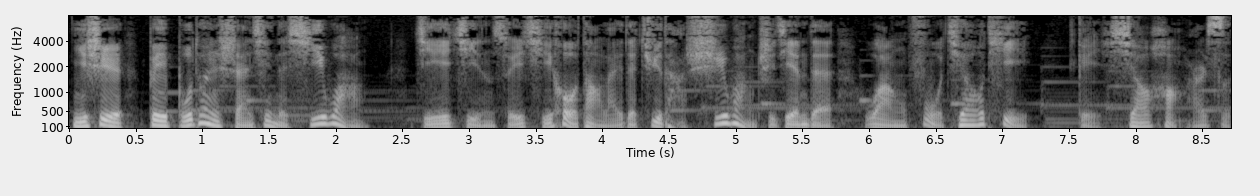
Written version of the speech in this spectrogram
你是被不断闪现的希望及紧随其后到来的巨大失望之间的往复交替给消耗而死。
